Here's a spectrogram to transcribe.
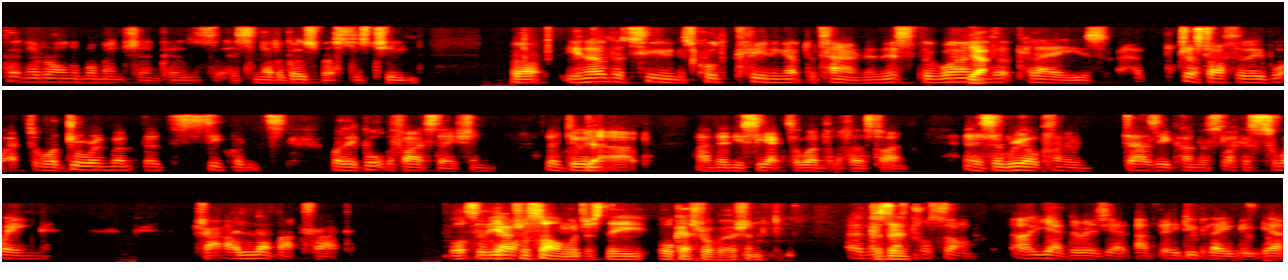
put another honourable mention because it's another Ghostbusters tune. But you know the tune is called "Cleaning Up the Town," and it's the one Yeah. that plays uh, just after they bought, or during the, the sequence where they bought the fire station. They're doing Yeah. it up, and then you see Ecto One for the first time, and it's a real kind of jazzy, kind of like a swing track. I love that track. What, so the actual song or just the orchestral version? Uh, 'Cause the actual song. Uh, yeah, there is. Yeah, Uh, they do play the yeah.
